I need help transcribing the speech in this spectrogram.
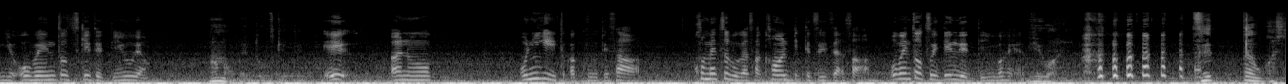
て。いやお弁当つけてって言うやん。何のお弁当つけて。えあのおにぎりとか食うてさ米粒がさ顔にピッてついてたらさお弁当ついてんでって言わへん？言わへん。絶対おかし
